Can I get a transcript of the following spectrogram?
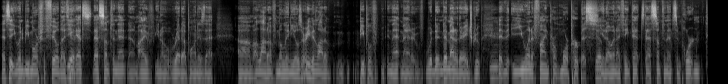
that's it. You want to be more fulfilled. I think Yeah. that's that's something that um, I've you know read up on is that um, a lot of millennials or even a lot of mm, people in that matter would doesn't matter their age group that, that you want to find per, more purpose. Yep. You know, and I think that's that's something that's important.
